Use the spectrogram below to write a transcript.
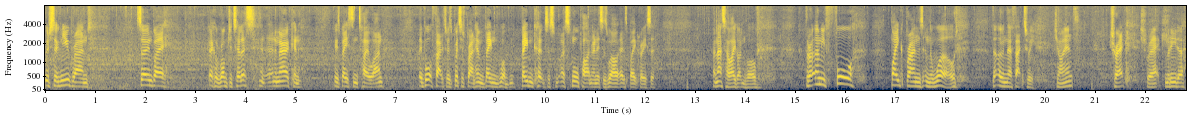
which is a new brand. It's owned by a guy called Rob Gitelis, an- an American who's based in Taiwan. They bought Factor as a British brand. Him and Baden, well, Baden Cook's a, a small partner in it as well, ex-bike racer. And that's how I got involved. There are only four bike brands in the world that own their factory. Giant, Trek, Trek. Merida,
